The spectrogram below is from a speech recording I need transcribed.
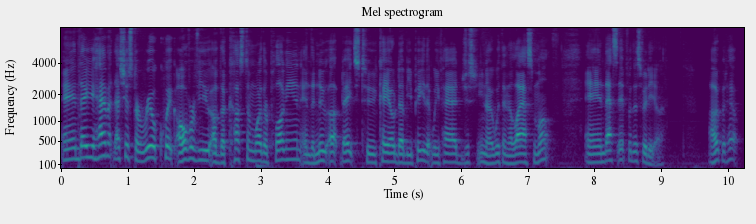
And there you have it. That's just a real quick overview of the Kustom weather plugin and the new updates to KLWP that we've had just, you know, within the last month. And that's it for this video. I hope it helped.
